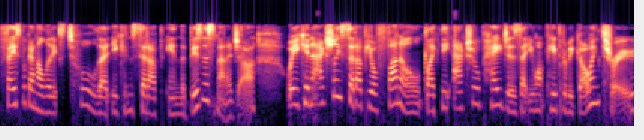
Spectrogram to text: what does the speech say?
Facebook analytics tool that you can set up in the business manager where you can actually set up your funnel, like the actual pages that you want people to be going through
